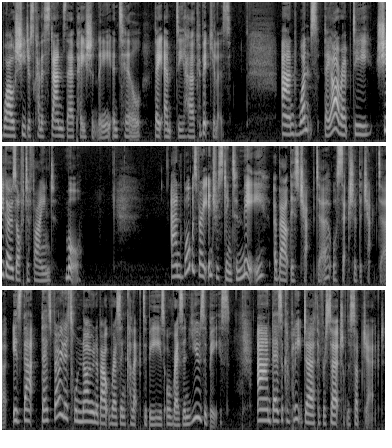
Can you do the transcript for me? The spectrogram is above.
while she just kind of stands there patiently until they empty her corbiculas. And once they are empty, she goes off to find more. And what was very interesting to me about this chapter or section of the chapter is that there's very little known about resin collector bees or resin user bees. And there's a complete dearth of research on the subject.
